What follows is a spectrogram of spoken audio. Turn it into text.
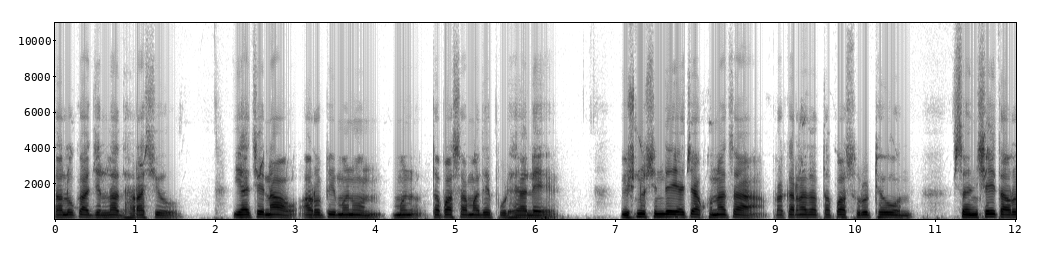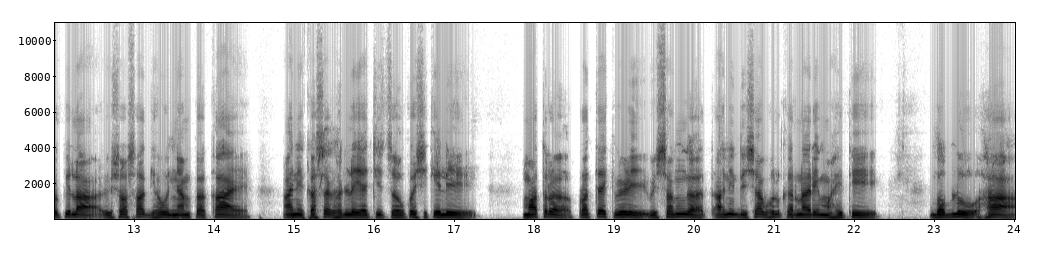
तालुका जिल्हा धाराशिव. याचे नाव आरोपी म्हणून मन तपासामध्ये पुढे आले. विष्णू शिंदे याच्या खुनाचा प्रकरणाचा तपास सुरू ठेवून संशयित आरोपीला विश्वासात घेऊन नेमकं काय आणि कसं घडलं याची चौकशी केली. मात्र प्रत्येक वेळी विसंगत आणि दिशाभूल करणारी माहिती बबलू हा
